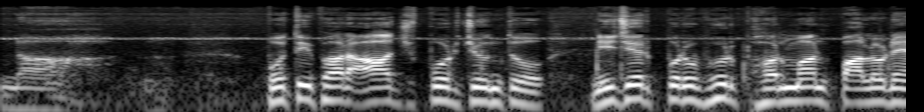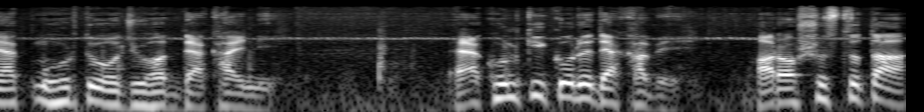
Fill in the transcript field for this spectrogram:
না প্রতিভার আজ পর্যন্ত নিজের প্রভুর ফরমান পালনে এক মুহূর্ত অজুহাত দেখায়নি। এখন কি করে দেখাবে? আর অসুস্থতা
